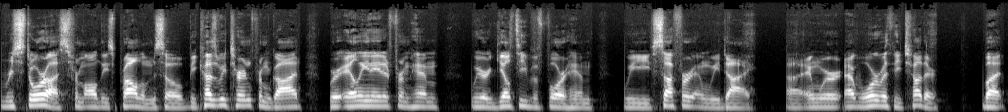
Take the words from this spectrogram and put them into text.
restore us from all these problems. So, because we turn from God, we're alienated from Him, we are guilty before Him, we suffer and we die, uh, and we're at war with each other. But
